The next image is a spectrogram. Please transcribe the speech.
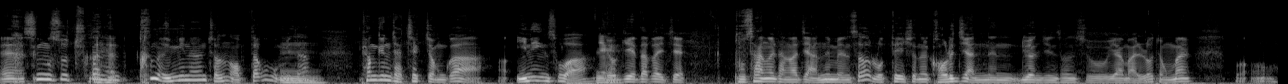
네, 승수 추가는 네. 큰 의미는 저는 없다고 봅니다. 음. 평균 자책점과 이닝 소화 네. 여기에다가 이제 부상을 당하지 않으면서 로테이션을 거르지 않는 류현진 선수야말로 정말 뭐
